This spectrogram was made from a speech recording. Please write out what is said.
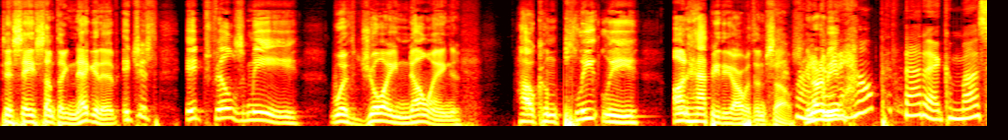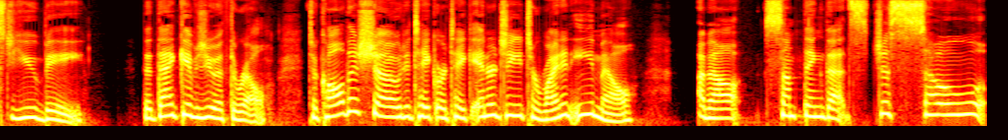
to say something negative, it just it fills me with joy knowing how completely unhappy they are with themselves. You know what I mean? How pathetic must you be that that gives you a thrill to call this show to take or take energy to write an email about something that's just so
